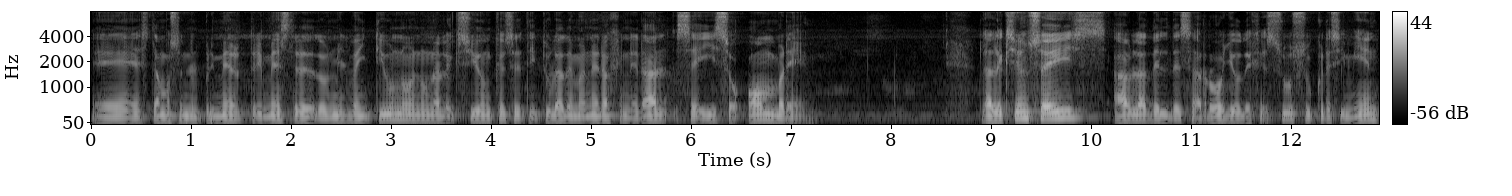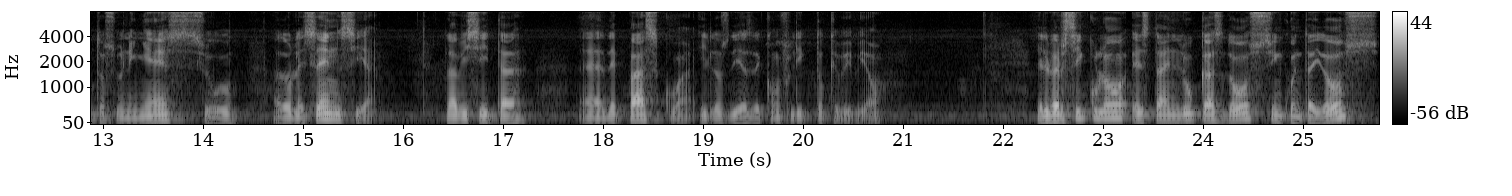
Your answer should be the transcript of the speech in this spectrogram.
eh, estamos en el primer trimestre de 2021 en una lección que se titula de manera general Se hizo hombre. La lección 6 habla del desarrollo de Jesús, su crecimiento, su niñez, su adolescencia, la visita eh, de Pascua y los días de conflicto que vivió. El versículo está en Lucas 2, 52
